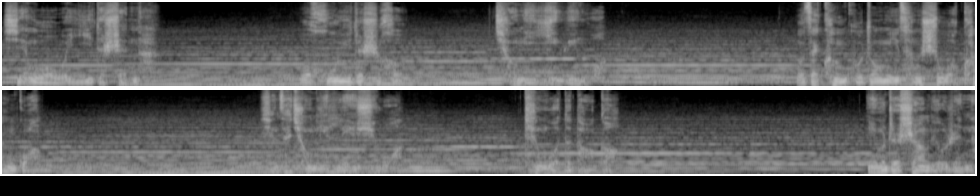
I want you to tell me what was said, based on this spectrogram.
显我唯一的神呐、我呼吁的时候，求你应允我。我在困苦中，你曾使我宽广，现在求你怜恤我，听我的祷告。你们这上流人呐、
